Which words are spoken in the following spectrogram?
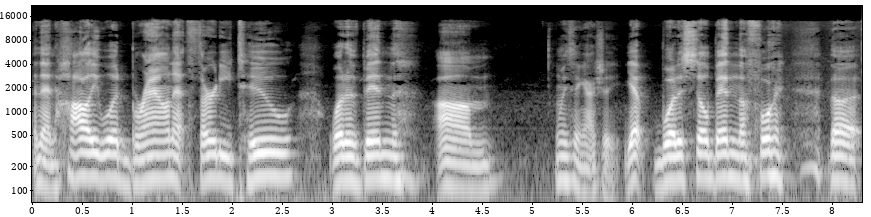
and then Hollywood Brown at 32 would have been um let me think actually. Yep, would have still been the fourth the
